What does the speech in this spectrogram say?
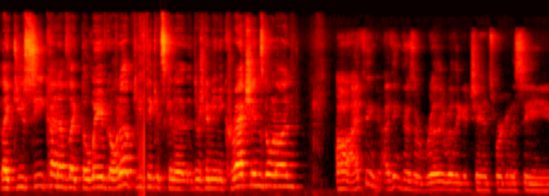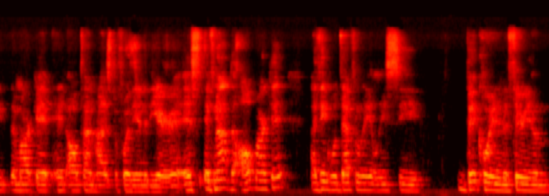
like do you see kind of like the wave going up? Do you think it's gonna there's gonna be any corrections going on? Oh, I think I think there's a really really good chance we're to see the market hit all time highs before the end of the year. If if not the alt market, I think we'll definitely at least see Bitcoin and Ethereum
